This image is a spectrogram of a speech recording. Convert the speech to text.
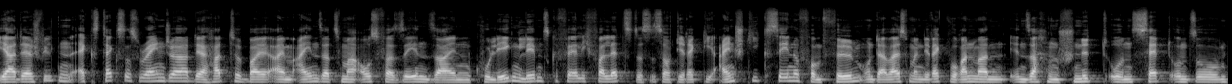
Ja, der spielt einen Ex-Texas Ranger, der hatte bei einem Einsatz mal aus Versehen seinen Kollegen lebensgefährlich verletzt. Das ist auch direkt die Einstiegsszene vom Film und da weiß man direkt, woran man in Sachen Schnitt und Set und so,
